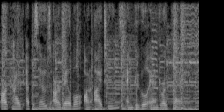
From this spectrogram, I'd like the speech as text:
Archived episodes are available on iTunes and Google Android Play.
